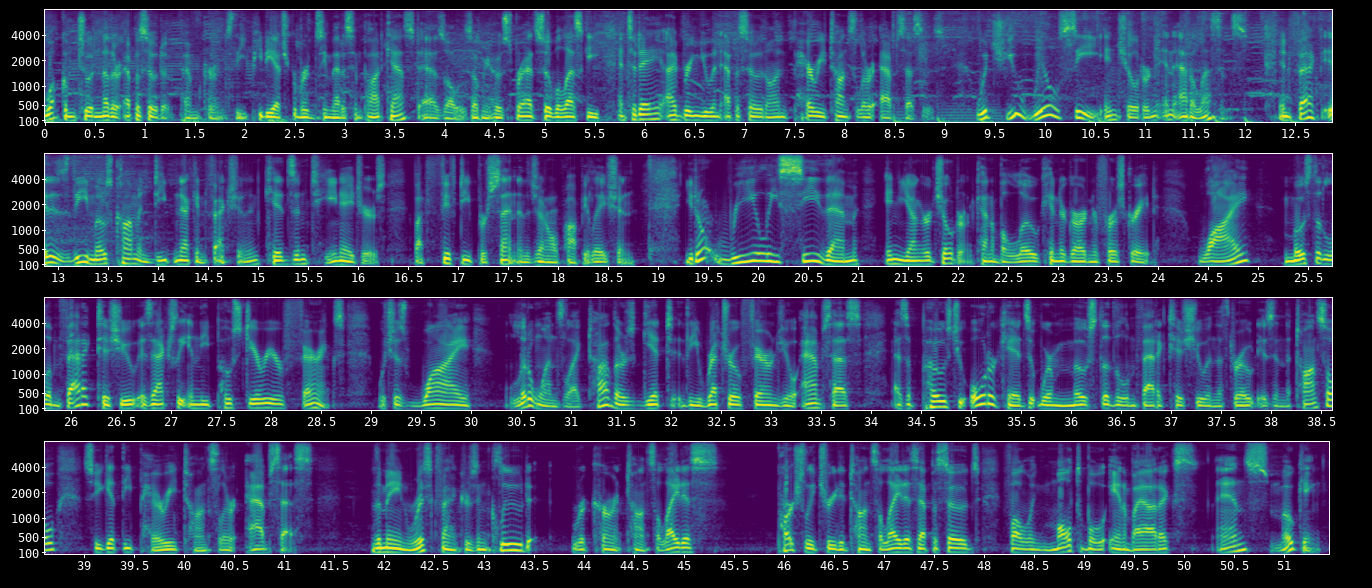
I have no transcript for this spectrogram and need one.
Welcome to another episode of PEM Currents, the Pediatric Emergency Medicine Podcast. As always, I'm your host, Brad Sobolewski, and today I bring you an episode on peritonsillar abscesses, which you will see in children and adolescents. In fact, it is the most common deep neck infection in kids and teenagers, about 50% in the general population. You don't really see them in younger children, kind of below kindergarten or first grade. Why? Most of the lymphatic tissue is actually in the posterior pharynx, which is why little ones like toddlers get the retropharyngeal abscess as opposed to older kids where most of the lymphatic tissue in the throat is in the tonsil, so you get the peritonsillar abscess. The main risk factors include recurrent tonsillitis, partially treated tonsillitis episodes following multiple antibiotics, and smoking.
